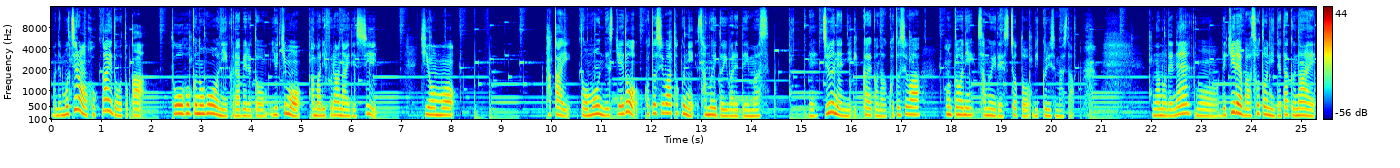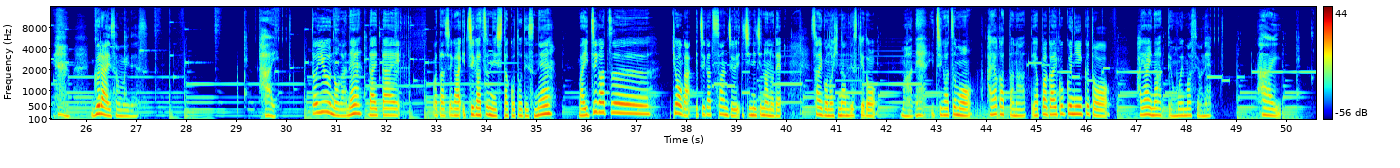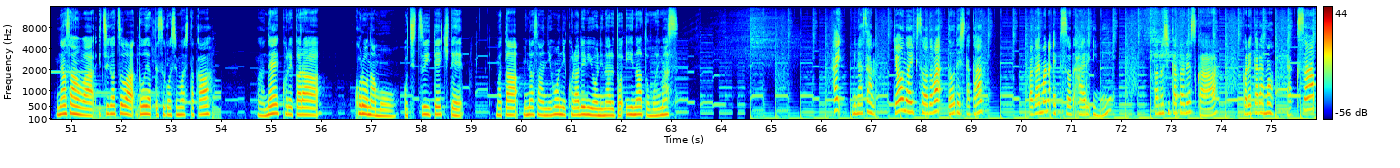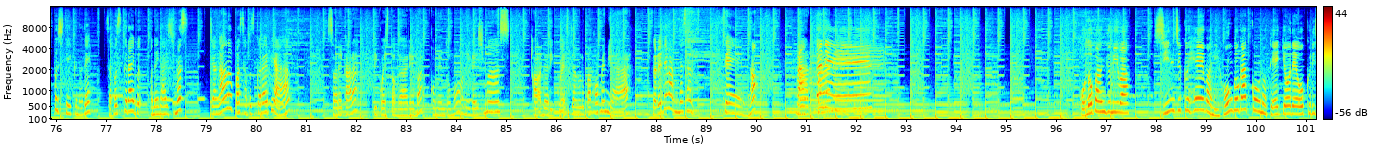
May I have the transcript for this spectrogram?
まあね、もちろん北海道とか東北の方に比べると雪もあまり降らないですし気温も高いと思うんですけど今年は特に寒いと言われています、ね、10年に1回かな。今年は本当に寒いです。ちょっとびっくりしました。なのでねもうできれば外に出たくない ぐらい寒いです。はい。というのがねだいたい私が1月にしたことですね。まあ1月今日が1月31日なので最後の日なんですけどまあね1月も早かったなってやっぱ外国に行くと早いなって思いますよね。はい。皆さんは1月はどうやって過ごしましたか？まあねこれからコロナも落ち着いてきてまた皆さん日本に来られるようになるといいなと思います。はい皆さん今日のエピソードはどうでしたか？Bagaimana episode hari ini? 楽しかったですか?これからもたくさんアップしていくのでサブスクライブお願いします Jangan lupa subscribe ya. それからリクエストがあればコメントもお願いします。Kalau ada request jangan lupa komen ya. それでは皆さん、せーの、またねこの番組は新宿平和日本語学校の提供でお送り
